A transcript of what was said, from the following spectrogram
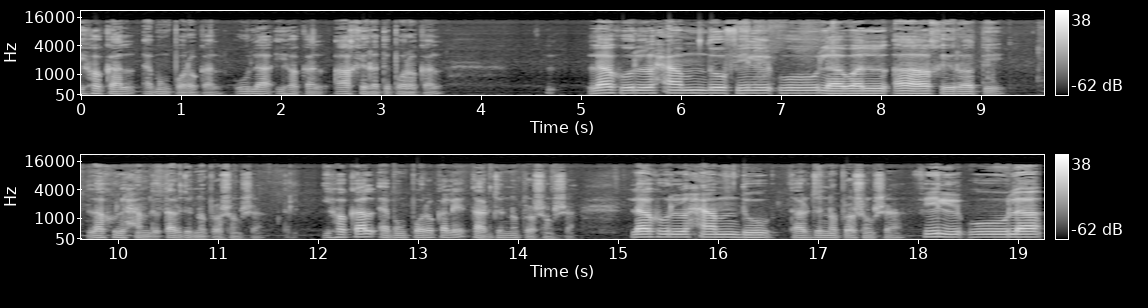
ইহকাল এবং পরকাল। উলা, ইহকাল, আখিরতে, পরকাল। লাহুল হামদু ফিল উলা ওয়াল আখিরতি। লাহুল হামদু, তার জন্য প্রশংসা। ইহকাল এবং পরকালে তার জন্য প্রশংসা। লাহুল হামদু, তার জন্য প্রশংসা। ফিল উলা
